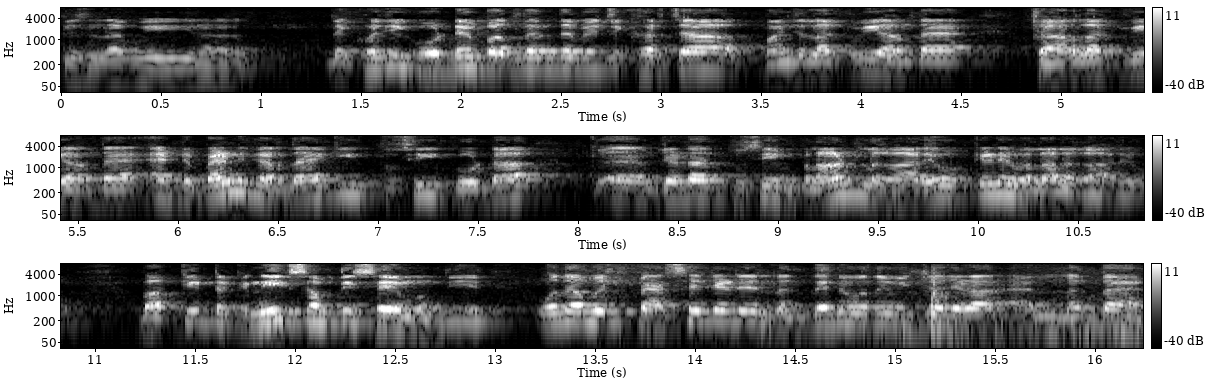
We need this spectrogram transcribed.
ਕਿਸੇ ਦਾ ਕੋਈ ਦੇਖੋ ਜੀ ਗੋਡੇ ਬਦਲਣ ਦੇ ਵਿੱਚ ਖਰਚਾ 5 ਲੱਖ ਵੀ ਆਂਦਾ ਹੈ। 4 ਲੱਖ ਵੀ ਆਂਦਾ ਹੈ। ਇਹ ਡਿਪੈਂਡ ਕਰਦਾ ਹੈ ਕਿ ਤੁਸੀਂ ਗੋਡਾ ਜਿਹੜਾ ਤੁਸੀਂ ਇੰਪਲਾਂਟ ਲਗਾ ਰਹੇ ਹੋ ਕਿਹੜੇ ਵਾਲਾ ਲਗਾ ਰਹੇ ਹੋ। ਬਾਕੀ ਟੈਕਨੀਕ ਸਭ ਦੀ ਸੇਮ ਹੁੰਦੀ ਹੈ। ਉਹਦੇ ਵਿੱਚ ਪੈਸੇ ਜਿਹੜੇ ਲੱਗਦੇ ਨੇ ਉਹਦੇ ਵਿੱਚ ਜਿਹੜਾ ਲੱਗਦਾ ਹੈ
